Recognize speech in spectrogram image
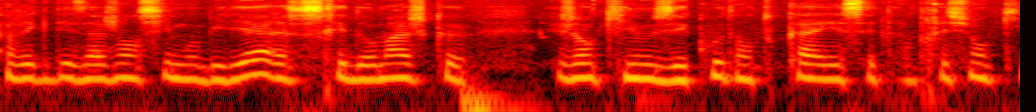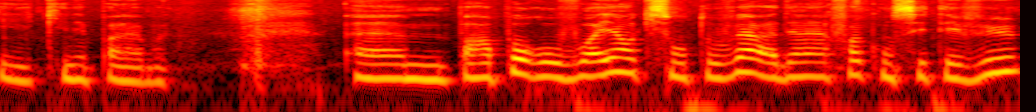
avec des agences immobilières et ce serait dommage que les gens qui nous écoutent, en tout cas, aient cette impression qui, qui n'est pas la bonne. Euh, par rapport aux voyants qui sont ouverts, la dernière fois qu'on s'était vu,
